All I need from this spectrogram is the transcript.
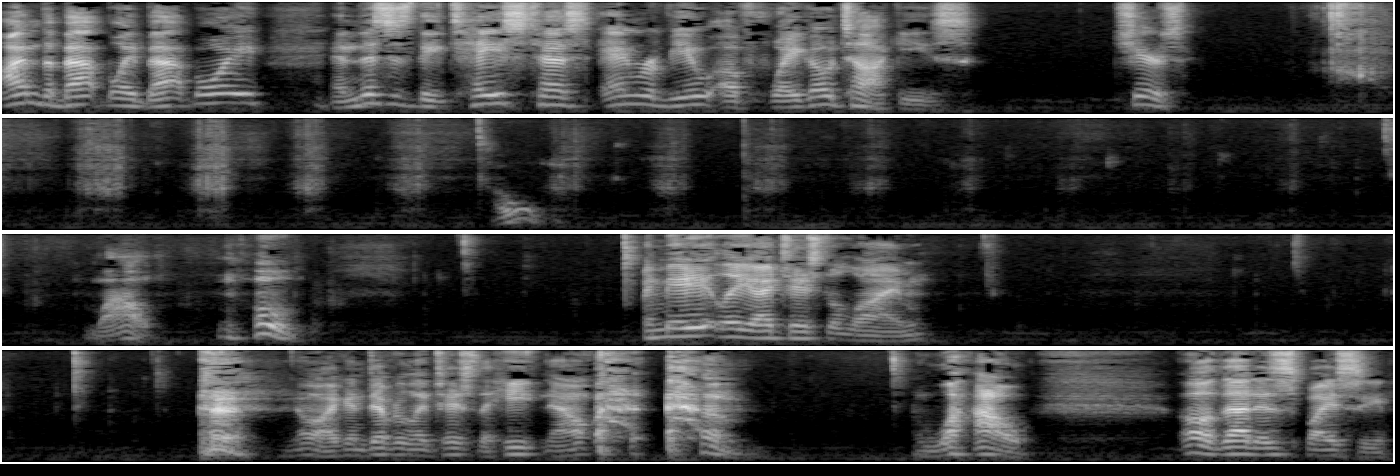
I'm the Batboy Batboy, and this is the taste test and review of Fuego Takis. Cheers. Oh. Wow. Oh. Immediately I taste the lime. oh, I can definitely taste the heat now. wow. Oh, that is spicy.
